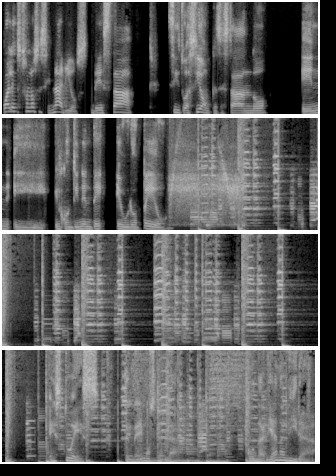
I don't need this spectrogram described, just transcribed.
¿Cuáles son los escenarios de esta situación que se está dando en el continente europeo? Esto es Tenemos que hablar con Ariana Lira.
